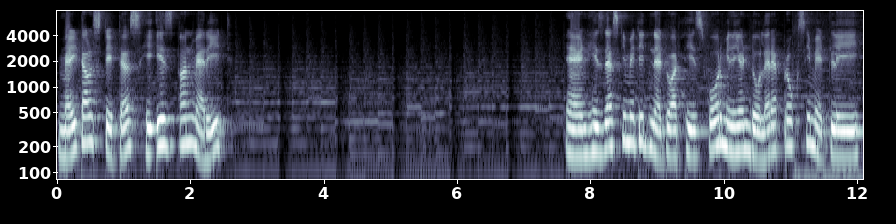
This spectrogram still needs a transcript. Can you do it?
Marital status he is unmarried. And his estimated net worth is $4 million approximately.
